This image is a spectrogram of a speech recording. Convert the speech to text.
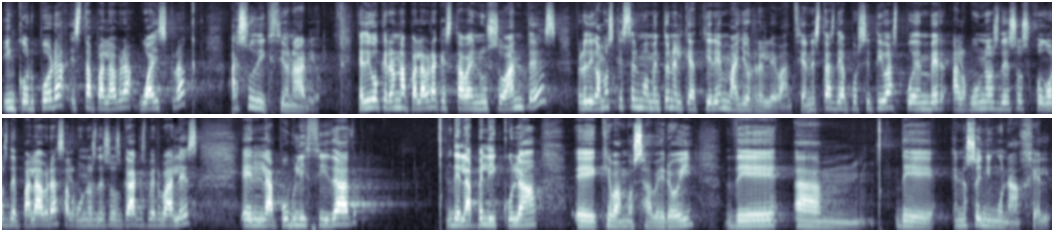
incorpora esta palabra wisecrack a su diccionario. Ya digo que era una palabra que estaba en uso antes, pero digamos que es el momento en el que adquiere mayor relevancia. En estas diapositivas pueden ver algunos de esos juegos de palabras, algunos de esos gags verbales en la publicidad de la película eh, que vamos a ver hoy de, No soy ningún ángel.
